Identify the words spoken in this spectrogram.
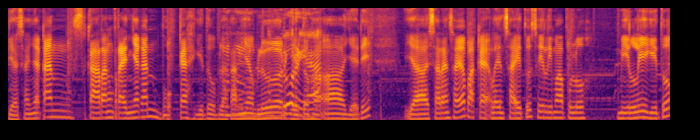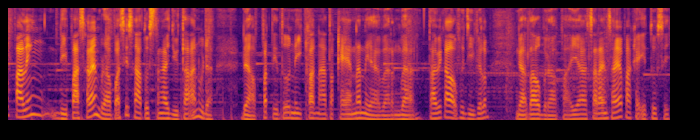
biasanya kan sekarang trennya kan bokeh gitu, belakangnya blur, blur gitu. Ya. Uh, jadi ya saran saya pakai lensa itu sih 50 mili gitu paling di pasaran berapa sih? Satu setengah jutaan udah dapat itu Nikon atau Canon ya bareng-bareng. Tapi kalau Fujifilm nggak tahu berapa. Ya saran saya pakai itu sih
